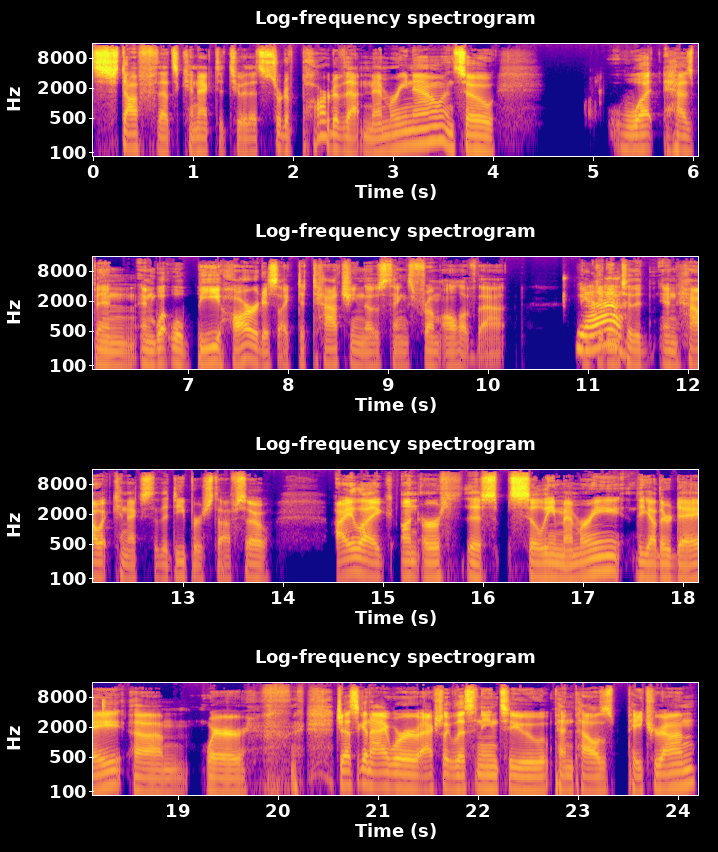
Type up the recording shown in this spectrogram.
stuff that's connected to it that's sort of part of that memory now. And so what has been and what will be hard is like detaching those things from all of that and Yeah. getting to the and how it connects to the deeper stuff. So I like unearthed this silly memory the other day um, where Jessica and I were actually listening to Pen Pal's Patreon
